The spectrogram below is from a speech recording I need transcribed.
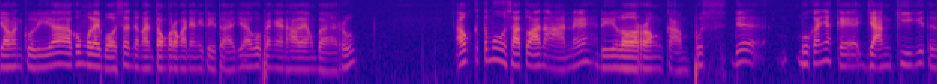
zaman kuliah aku mulai bosan dengan tongkrongan yang itu-itu aja aku pengen hal yang baru aku ketemu satu anak aneh di lorong kampus dia mukanya kayak jangki gitu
